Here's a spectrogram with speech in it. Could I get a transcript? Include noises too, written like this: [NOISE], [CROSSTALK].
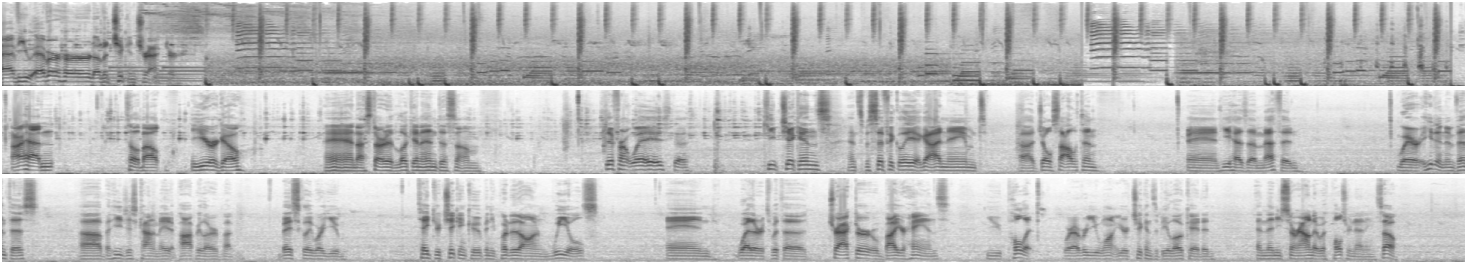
Have you ever heard of a chicken tractor? I hadn't till about a year ago and I started looking into some different ways to keep chickens and specifically a guy named uh, Joel Salatin. And he has a method where he didn't invent this uh, but he just kind of made it popular but basically where you take your chicken coop and you put it on wheels and whether it's with a tractor or by your hands you pull it wherever you want your chickens to be located and then you surround it with poultry netting. So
